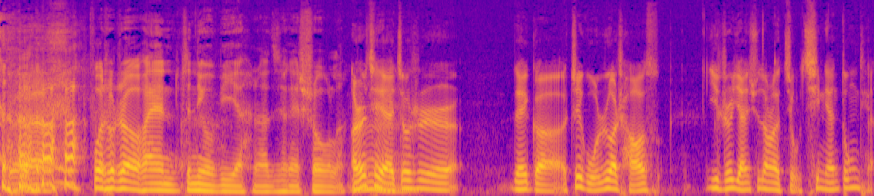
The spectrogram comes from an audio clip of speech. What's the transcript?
对，播出之后发现真牛逼啊，然后就给收了。而且就是那个这股热潮一直延续到了九七年冬天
